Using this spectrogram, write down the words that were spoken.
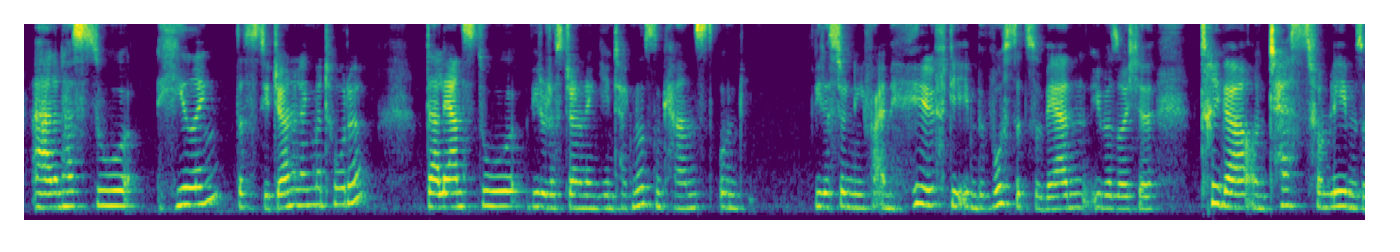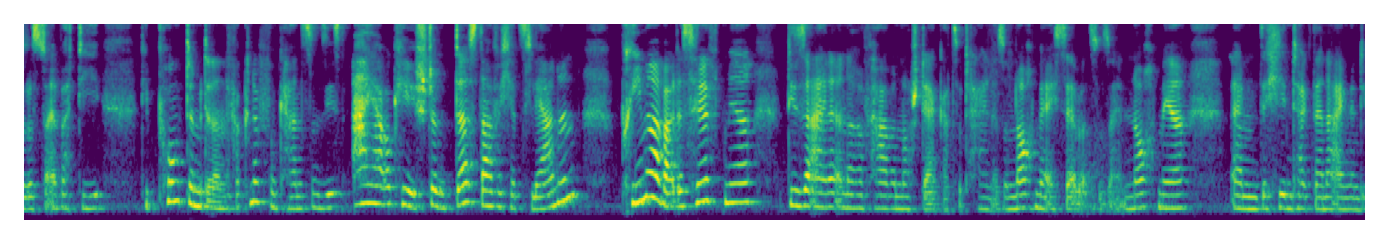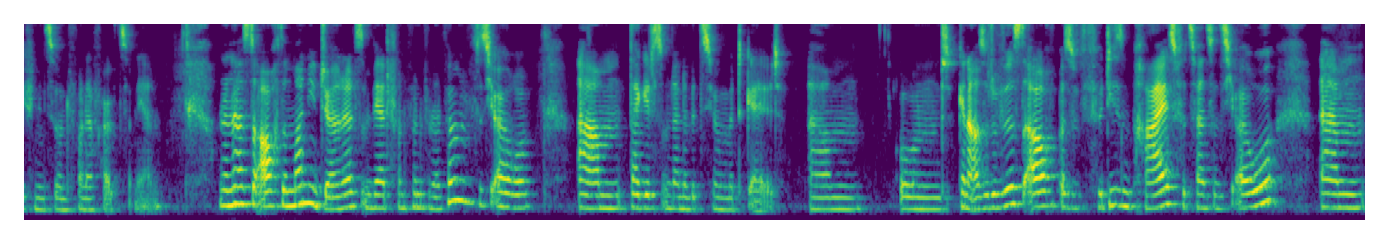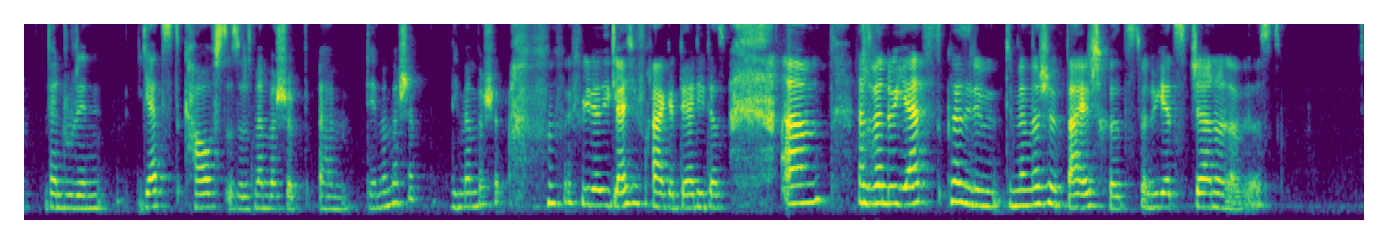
Äh, dann hast du Healing, das ist die Journaling-Methode. Da lernst du, wie du das Journaling jeden Tag nutzen kannst und wie das Journaling vor allem hilft, dir eben bewusster zu werden über solche Trigger und Tests vom Leben, sodass du einfach die, die Punkte miteinander verknüpfen kannst und siehst, ah ja, okay, stimmt, das darf ich jetzt lernen. Prima, weil das hilft mir, diese eine innere Farbe noch stärker zu teilen, also noch mehr ich selber zu sein, noch mehr ähm, dich jeden Tag deiner eigenen Definition von Erfolg zu nähern. Und dann hast du auch The Money Journals im Wert von 555 Euro. Ähm, da geht es um deine Beziehung mit Geld. Ähm, und genau, also du wirst auch, also für diesen Preis, für 22 Euro, ähm, wenn du den jetzt kaufst, also das Membership, ähm, der Membership, die Membership? Wieder die gleiche Frage, der, die das. Ähm, also wenn du jetzt quasi dem, dem Membership beitrittst, wenn du jetzt Journaler wirst,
